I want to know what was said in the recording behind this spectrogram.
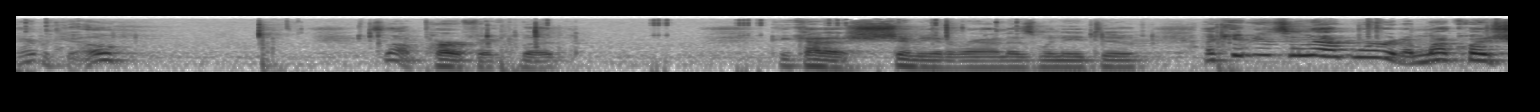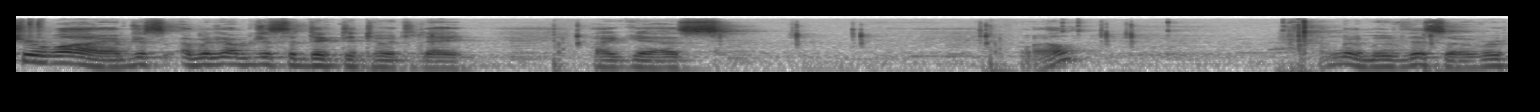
There we go. It's not perfect, but can kind of shimmy it around as we need to. I keep using that word. I'm not quite sure why. I'm just I'm, I'm just addicted to it today, I guess. Well, I'm going to move this over.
